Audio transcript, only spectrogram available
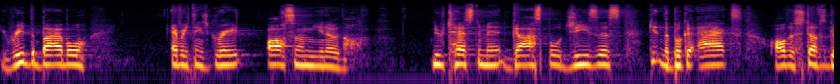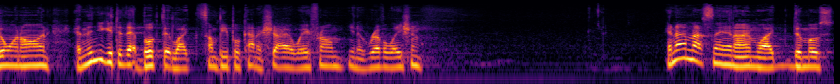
you read the Bible, everything's great, awesome, you know, the New Testament, gospel, Jesus, getting the book of Acts, all this stuff's going on. And then you get to that book that, like, some people kind of shy away from, you know, Revelation. And I'm not saying I'm like the most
